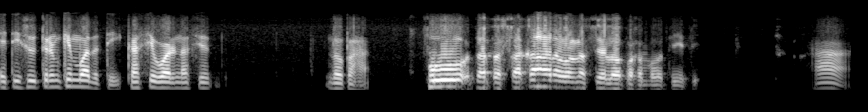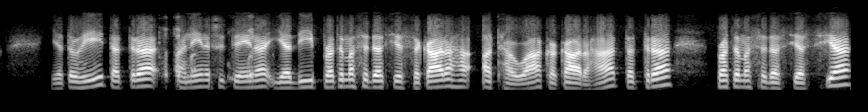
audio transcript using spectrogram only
इति सूत्रं किं वदति? कस्य वर्णस्य लोपः? पू तत्र सकारवर्णस्य लोपः भवति इति। हा यतोहि तत्र अनेन सूत्रेण यदि प्रथमसदस्य सकारः अथवा ककारः तत्र प्रथमसदस्यस्य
